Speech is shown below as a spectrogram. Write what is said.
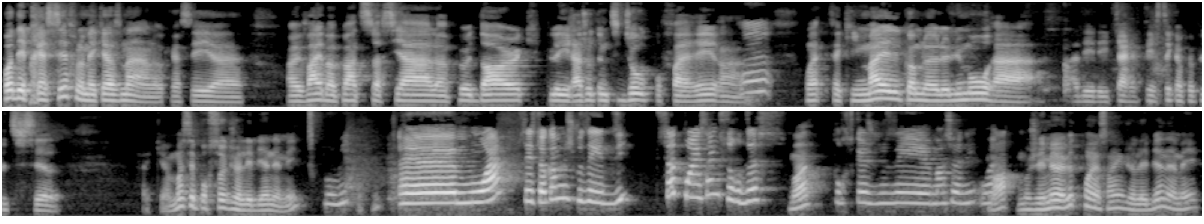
pas dépressif, là, mais quasiment, là, que c'est euh, un vibe un peu antisocial, un peu dark, puis là, il rajoute une petite joke pour faire rire. Mm. Ouais, fait qu'il mêle comme l'humour à, à des, des caractéristiques un peu plus difficiles. Fait que moi, c'est pour ça que je l'ai bien aimé. Oui. Euh, moi, c'est ça, comme je vous ai dit, 7.5 sur 10 Ouais, pour ce que je vous ai mentionné. Ouais. Ah, moi j'ai mis un 8.5, je l'ai bien aimé.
